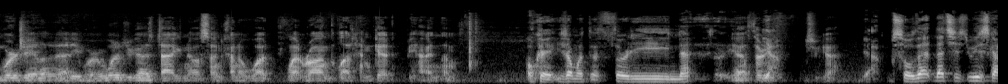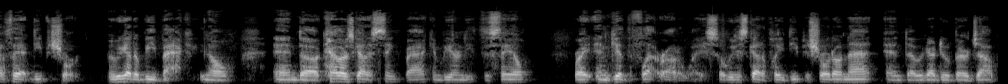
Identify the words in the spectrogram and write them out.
where Jaylon and Eddie were. What did you guys diagnose on kind of what went wrong to let him get behind them? Okay, you're talking about the 30. ne- Yeah, 30. Yeah. yeah. Yeah. So that that's just we just got to play that deep short. And we got to be back, you know. And uh, Kyler's got to sink back and be underneath the sail, right, and give the flat route away. So we just got to play deep to short on that, and uh, we got to do a better job.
